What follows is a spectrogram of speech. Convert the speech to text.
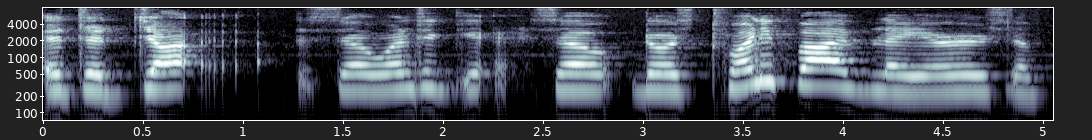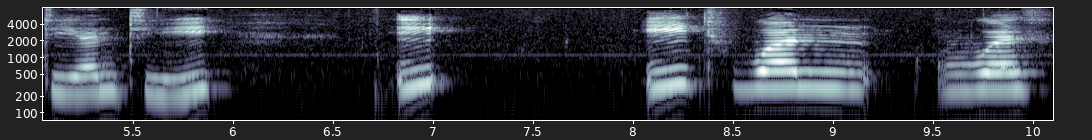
it's a giant. So once again, so there's 25 layers of TNT. Each each one with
